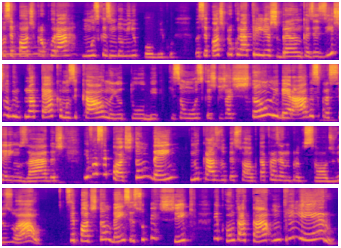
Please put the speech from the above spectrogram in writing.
você pode procurar músicas em domínio público. Você pode procurar trilhas brancas. Existe uma biblioteca musical no YouTube, que são músicas que já estão liberadas para serem usadas. E você pode também, no caso do pessoal que está fazendo produção audiovisual, você pode também ser super chique e contratar um trilheiro,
